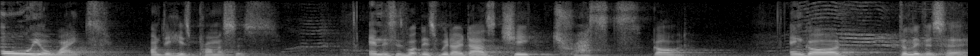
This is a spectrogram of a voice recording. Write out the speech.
all your weight onto his promises. And this is what this widow does. She trusts God. And God delivers her.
